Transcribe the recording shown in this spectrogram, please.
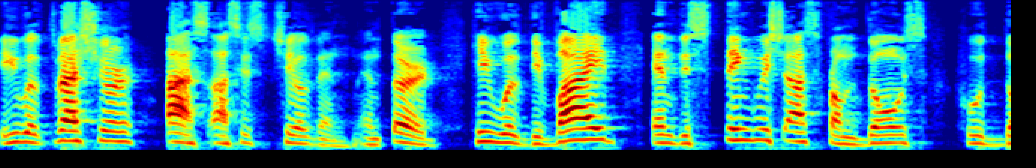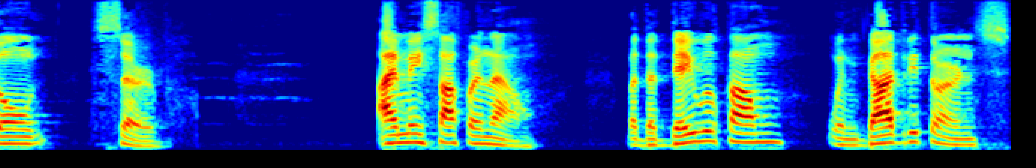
He will treasure us as His children. And third, He will divide and distinguish us from those who don't serve. I may suffer now, but the day will come when God returns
